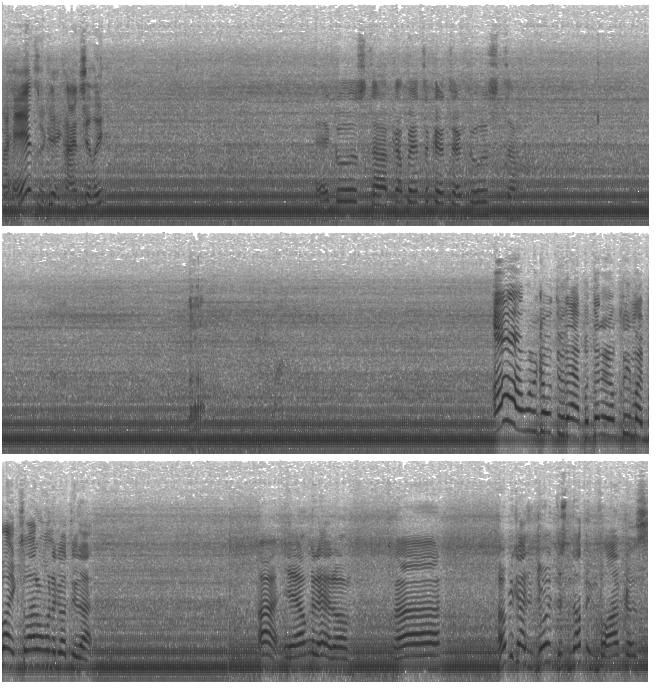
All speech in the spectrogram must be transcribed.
My hands are getting kind of chilly. Me gusta, que gusta. Oh, I want to go through that, but then it'll clean my bike, so I don't want to go through that. Alright, yeah, I'm gonna head home. Uh, I hope you guys enjoyed this nothing vlog, because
